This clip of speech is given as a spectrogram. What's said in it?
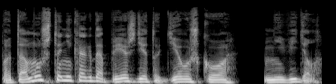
потому что никогда прежде эту девушку не видел.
